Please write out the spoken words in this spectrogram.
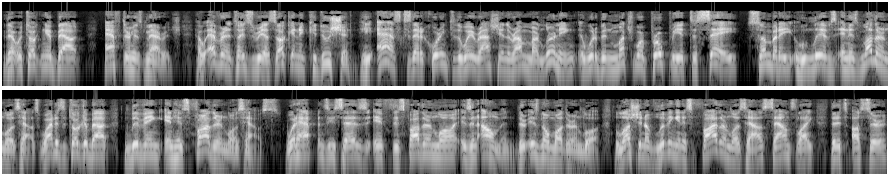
that we're talking about after his marriage. However, in Taisus Riyazakin and Kedushin, he asks that according to the way Rashi and the Rambam are learning, it would have been much more appropriate to say somebody who lives in his mother-in-law's house. Why does it talk about living in his father-in-law's house? What happens, he says, if this father-in-law is an almond? There is no mother-in-law. The Lashon of living in his father-in-law's house sounds like that it's usr,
